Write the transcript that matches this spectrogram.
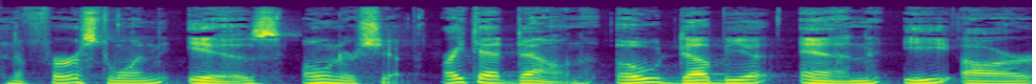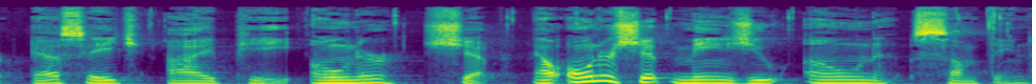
And the first one is ownership. Write that down O W N E R S H I P. Ownership. Now, ownership means you own something.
